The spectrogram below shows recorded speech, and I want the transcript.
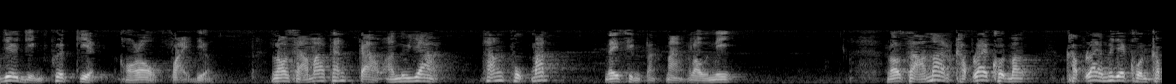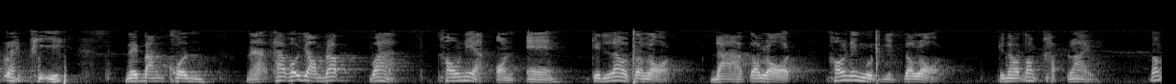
เยื่อหยิ่งเพื่อเกียรติของเราฝ่ายเดียว เราสามารถทั้งกล่าวอนุญาตทั้งผูกมัดในสิ่งต่างๆ เหล่านี้ เราสามารถขับไล่คนบางขับไล่ไม่ใช่คนขับไล่ผีในบางคนนะถ้าเขายอมรับว่าเขาเนี่ยอ่อนแอ กินเหล้าตลอด ด่าตลอดเขาเนี่ยหงุดหงิดตลอด พี่น้องต้องขับไล่ ต้อง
